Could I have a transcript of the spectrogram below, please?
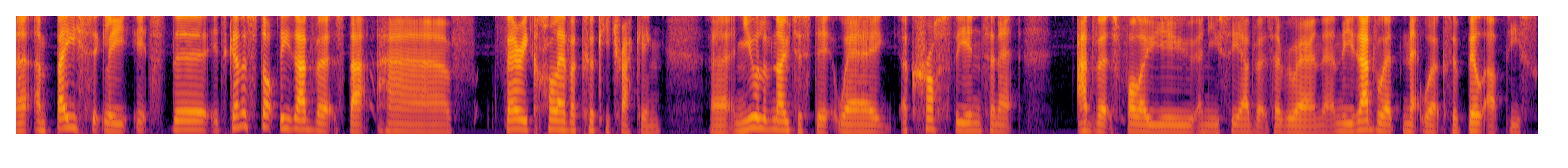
Uh, and basically, it's the it's going to stop these adverts that have very clever cookie tracking, uh, and you'll have noticed it where across the internet, adverts follow you and you see adverts everywhere. And, and these advert networks have built up these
